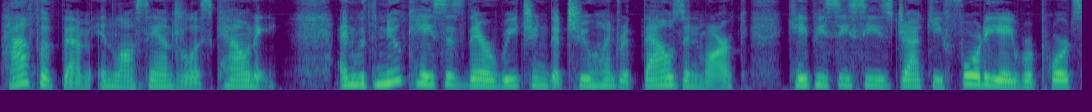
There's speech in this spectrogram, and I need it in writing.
half of them in Los Angeles County. And with new cases there reaching the 200,000 mark, KPCC's Jackie Fortier reports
